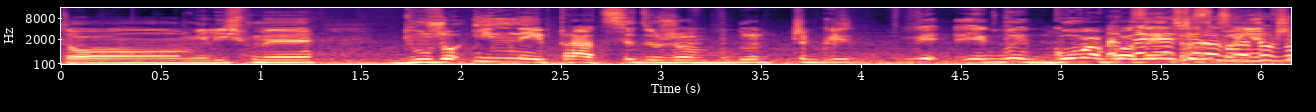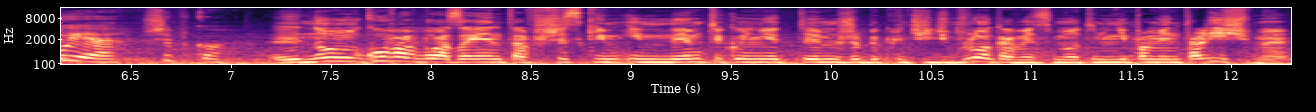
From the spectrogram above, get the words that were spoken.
to mieliśmy dużo innej pracy, dużo w ogóle czegoś, jakby głowa a była teraz zajęta się zupełnie szybko. Y, No, głowa była zajęta wszystkim innym, tylko nie tym, żeby kręcić vloga, więc my o tym nie pamiętaliśmy.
